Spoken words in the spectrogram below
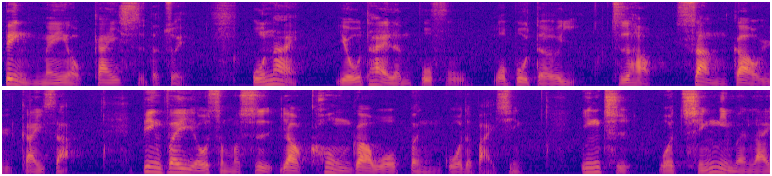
并没有该死的罪。无奈犹太人不服，我不得已，只好上告于该撒，并非有什么事要控告我本国的百姓。因此，我请你们来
